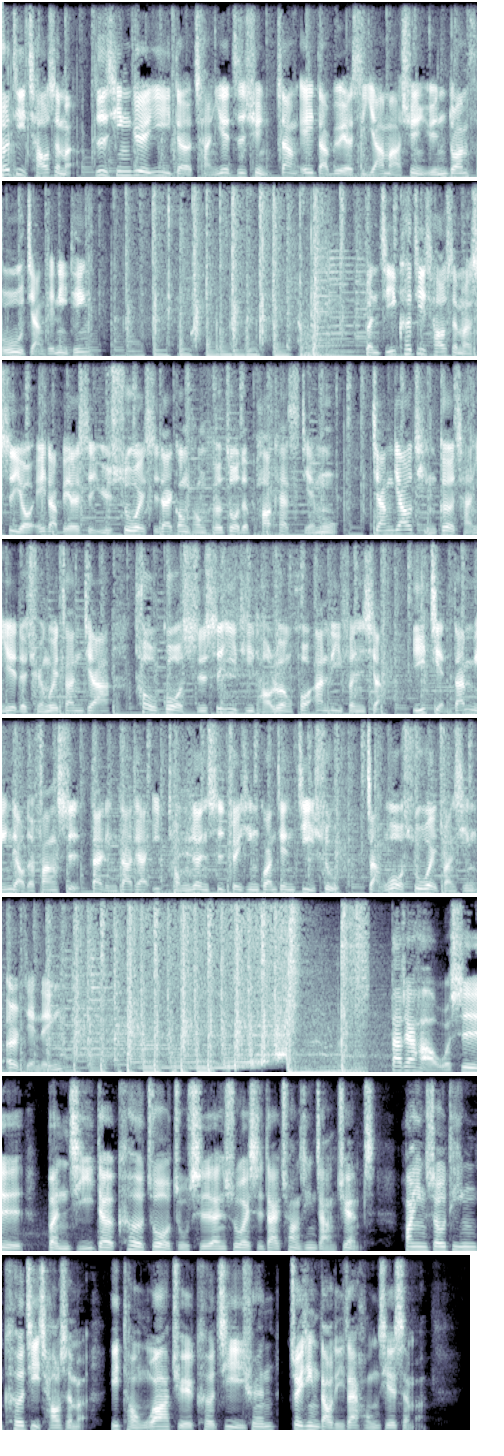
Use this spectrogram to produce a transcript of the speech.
科技潮什么？日新月异的产业资讯，让 AWS 亚马逊云端服务讲给你听。本集科技潮什么是由 AWS 与数位时代共同合作的 Podcast 节目，将邀请各产业的权威专家，透过时事议题讨论或案例分享，以简单明了的方式，带领大家一同认识最新关键技术，掌握数位转型二点零。大家好，我是本集的客座主持人，数位时代创新长 James，欢迎收听科技潮什么，一同挖掘科技圈最近到底在红些什么。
